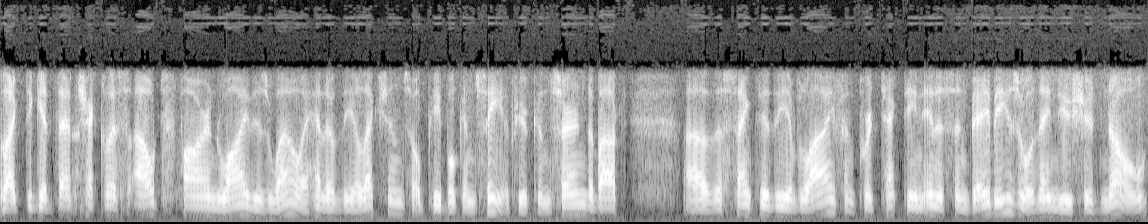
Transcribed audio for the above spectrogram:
like to get that checklist out far and wide as well ahead of the election so people can see if you're concerned about uh, the sanctity of life and protecting innocent babies, well, then you should know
